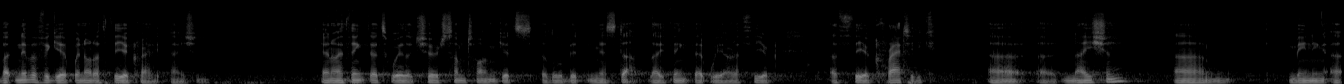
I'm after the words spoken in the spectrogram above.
But never forget, we're not a theocratic nation. And I think that's where the church sometimes gets a little bit messed up. They think that we are a, theo- a theocratic uh, uh, nation, um, meaning a,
